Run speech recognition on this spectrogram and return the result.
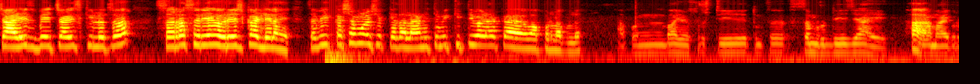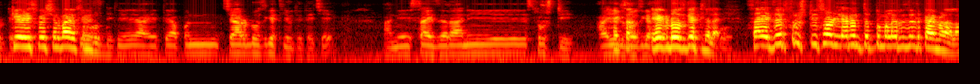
चाळीस बेचाळीस किलोचं सरासरी ॲव्हरेज काढलेलं आहे. तर हे कशामुळे शक्य झालं आणि तुम्ही किती वेळा काय वापरलं आपलं? आपण बायोसृष्टी तुमचं समृद्धी जे आहे हा. केळी स्पेशल बायोसमृद्धी. ते आहे ते आपण चार डोस घेतले होते त्याचे. आणि सायझर आणि सृष्टी हा एक डोस एक डोस घेतलेला आहे. हो. सायझर सृष्टी सोडल्यानंतर तुम्हाला रिझल्ट काय मिळाला?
